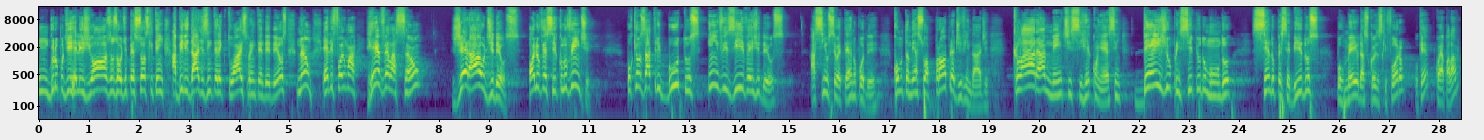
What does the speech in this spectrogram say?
um grupo de religiosos ou de pessoas que têm habilidades intelectuais para entender Deus. Não, ele foi uma revelação geral de Deus. Olha o versículo 20. Porque os atributos invisíveis de Deus, assim o seu eterno poder, como também a sua própria divindade, claramente se reconhecem desde o princípio do mundo sendo percebidos por meio das coisas que foram, o quê? Qual é a palavra?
